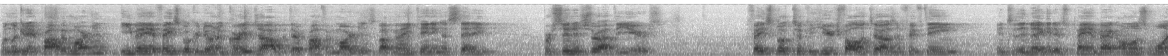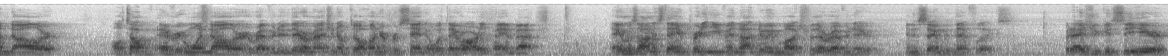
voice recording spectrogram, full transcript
When looking at profit margin, eBay and Facebook are doing a great job with their profit margins by maintaining a steady percentage throughout the years. Facebook took a huge fall in 2015 into the negatives, paying back almost $1 on top of every $1 in revenue. They were matching up to 100% of what they were already paying back. Amazon is staying pretty even, not doing much for their revenue, and the same with Netflix. But as you can see here,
